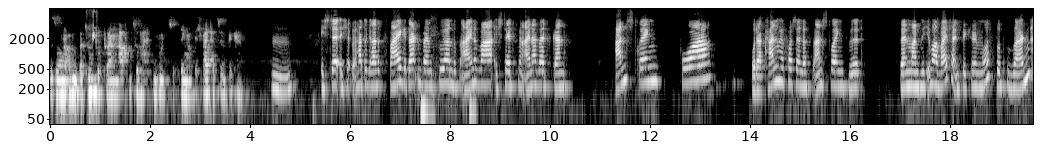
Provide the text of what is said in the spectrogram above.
so eine Organisationsstruktur an Laufen zu halten und zu bringen und sich weiterzuentwickeln. Mhm. Ich, stell, ich hatte gerade zwei Gedanken beim Zuhören. Das eine war, ich stelle es mir einerseits ganz anstrengend vor oder kann mir vorstellen, dass es anstrengend wird, wenn man sich immer weiterentwickeln muss, sozusagen.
